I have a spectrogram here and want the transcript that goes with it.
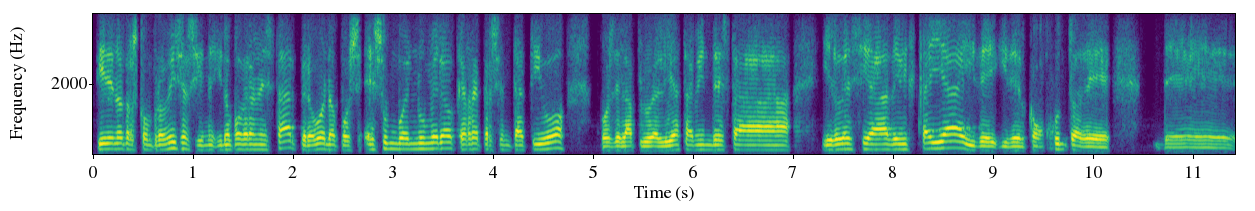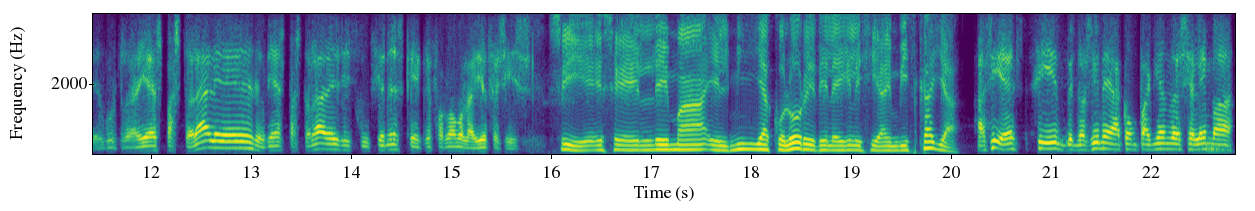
tienen otros compromisos y, y no podrán estar pero bueno pues es un buen número que es representativo pues de la pluralidad también de esta Iglesia de Vizcaya y, de, y del conjunto de, de pastorales, de unidades pastorales, instituciones que, que, formamos la diócesis. Sí, es el lema, el Milla Colore de la Iglesia en Vizcaya. Así es, sí, nos viene acompañando ese lema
